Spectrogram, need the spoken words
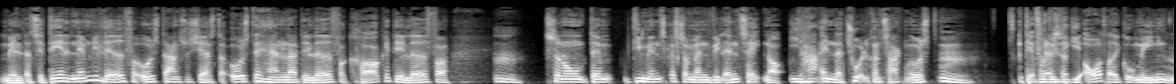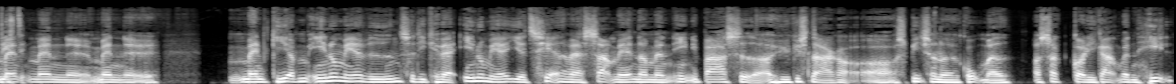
melde dig til. Det er nemlig lavet for osteenthusiaster, ostehandlere, det er lavet for kokke, det er lavet for Mm. sådan nogle dem, de mennesker, som man vil antage, når I har en naturlig kontakt med ost. Mm. Derfor vil Altså, det give overdrevet god mening. Hvis det, Men, men, øh, men øh, man giver dem endnu mere viden, så de kan være endnu mere irriterende at være sammen med, når man egentlig bare sidder og hyggesnakker og spiser noget god mad. Og så går de i gang med den helt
